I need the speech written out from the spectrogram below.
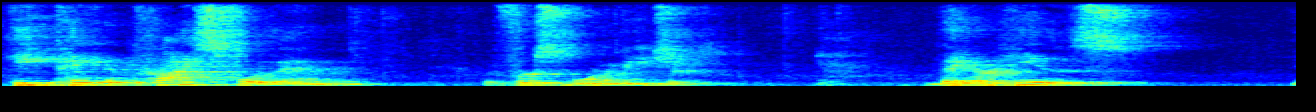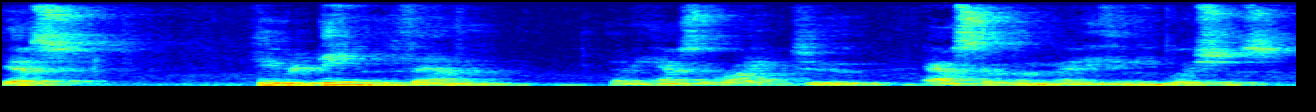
He paid a price for them, the firstborn of Egypt. They are his. Yes, he redeemed them. Then he has the right to ask of them anything he wishes.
